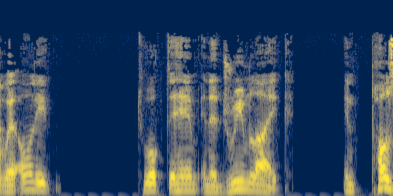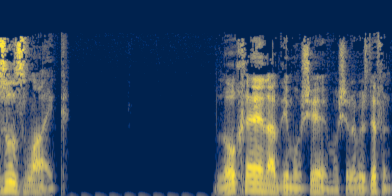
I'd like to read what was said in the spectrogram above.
will only talk to him in a dream like, in puzzles like. Lochen Avdi Moshe, Moshe Rabbeinu is different.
